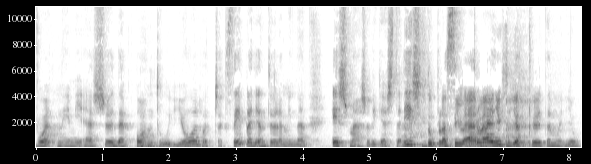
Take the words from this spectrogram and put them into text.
volt némi eső, de pont Mhm. úgy jól, hogy csak szép legyen tőle minden, és második este is dupla szivárvány, úgyhogy ott ültem, hogy jó.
